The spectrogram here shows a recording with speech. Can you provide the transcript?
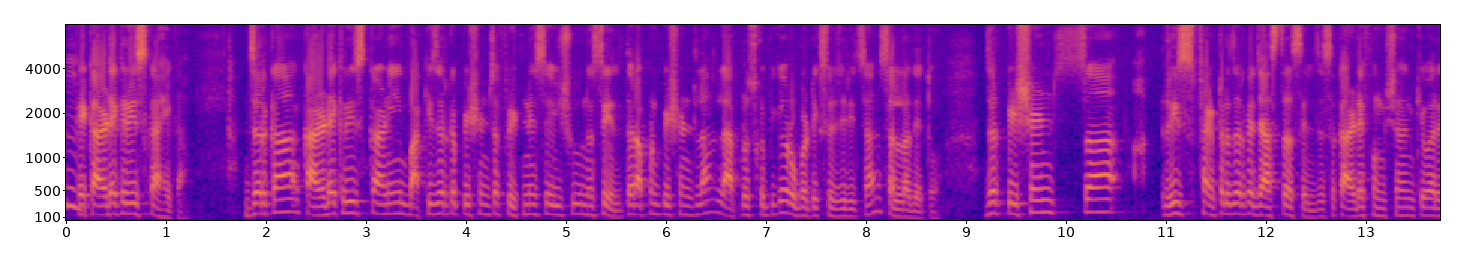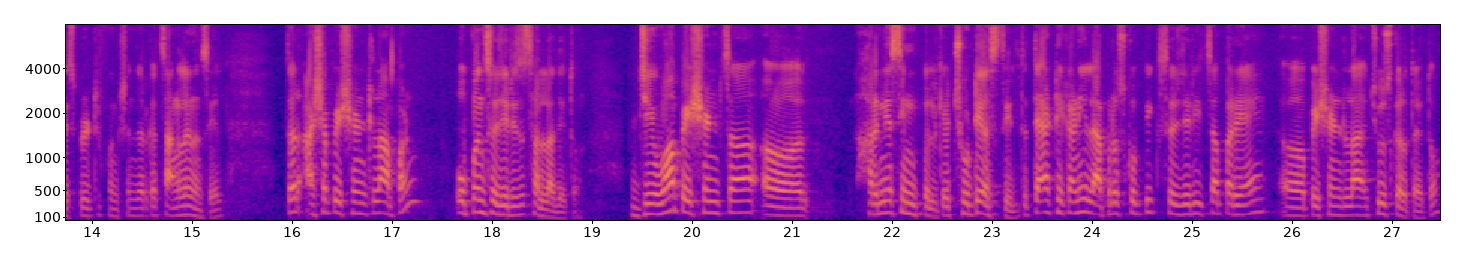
काही कार्डियक रिस्क आहे का? जर का कार्डियक रिस्क आणि बाकी जर का पेशंटचा फिटनेसचा इश्यू नसेल तर आपण पेशंटला लॅप्रोस्कोपी किंवा रोबोटिक सर्जरीचा सल्ला देतो. जर पेशंटचा रिस्क फॅक्टर जर का जास्त असेल जसं कार्डे फंक्शन किंवा रेस्पिरेटरी फंक्शन जर का चांगलं नसेल तर अशा पेशंटला आपण ओपन सर्जरीचा सल्ला देतो. जेव्हा पेशंटचा हर्निया सिंपल किंवा छोटे असतील तर त्या ठिकाणी लॅप्रोस्कोपिक सर्जरीचा पर्याय पेशंटला चूज करता येतो.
